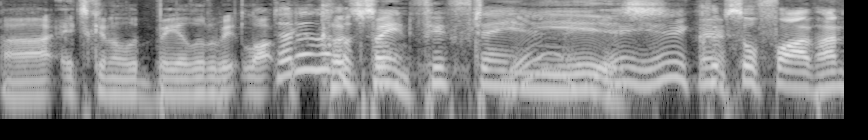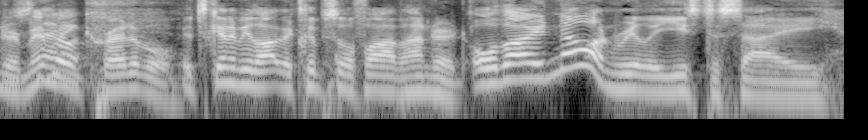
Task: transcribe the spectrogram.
Uh, it's going to be a little bit like That the how long it's Clipsal- been? 15 yeah, years. Yeah, yeah, Clipsal 500. Isn't that Remember, incredible? It's going to be like the Clipsal 500. Although no one really used to say,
